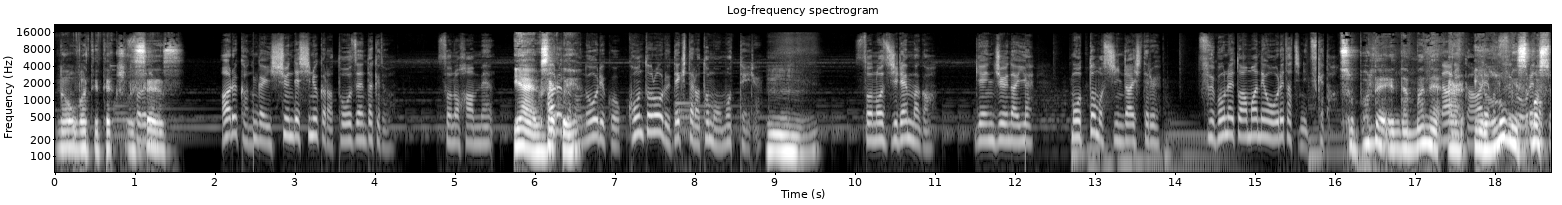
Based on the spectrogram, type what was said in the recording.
know what it actually says. Yeah, exactly. Mm. そのジレンマが厳重なゆえ最も信頼してる Tsubone and Amane are Illumi's most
